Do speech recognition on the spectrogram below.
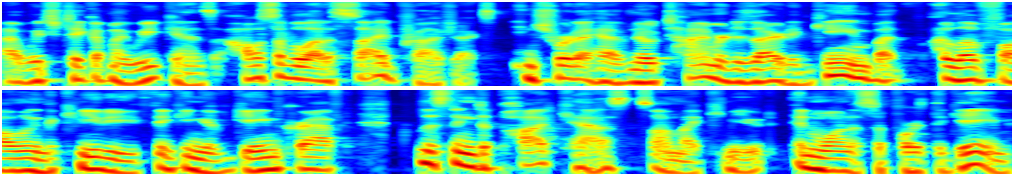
uh, which take up my weekends. I also have a lot of side projects. In short, I have no time or desire to game, but I love following the community, thinking of GameCraft, listening to podcasts on my commute, and want to support the game.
